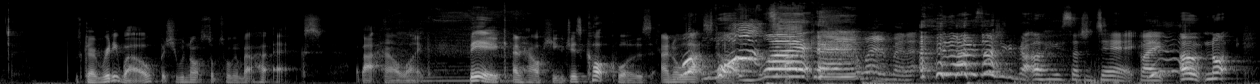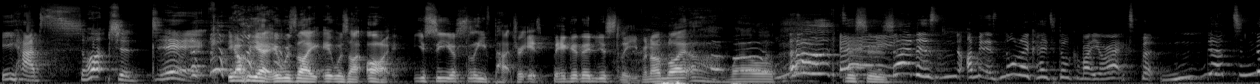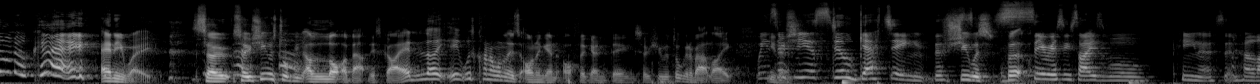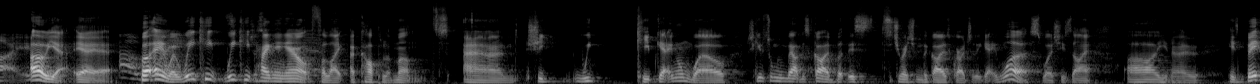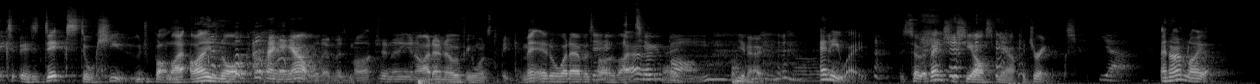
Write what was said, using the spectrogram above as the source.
was going really well. But she would not stop talking about her ex, about how like big and how huge his cock was, and all that stuff. What? What? Okay, wait a minute. I was actually thinking about, oh, he was such a dick. Like, oh, not he had such a dick. Yeah, oh yeah, it was like it was like, oh, you see your sleeve, Patrick, it's bigger than your sleeve, and I'm like, oh well, this is That is. I mean, it's not okay to talk about your ex, but that's not okay. anyway. So so she was talking a lot about this guy, and like it was kind of one of those on again, off again things. So she was talking about like, Wait, so know, she is still getting this She was- but- seriously sizable penis in her life. Oh yeah, yeah, yeah. Oh, but anyway, we keep we keep hanging out for like a couple of months, and she we keep getting on well. She keeps talking about this guy, but this situation with the guy is gradually getting worse. Where she's like, ah, you know, his big his dick's still huge, but like I'm not hanging out with him as much, and you know, I don't know if he wants to be committed or whatever. dick so I was like, oh, two okay. bomb. you know. Anyway, so eventually she asked me out for drinks, Yeah. and I'm like,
